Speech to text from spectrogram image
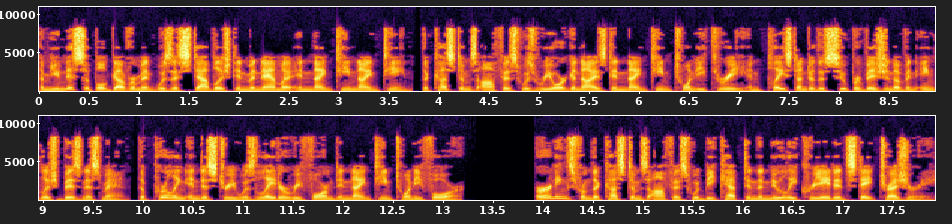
A municipal government was established in Manama in 1919, the customs office was reorganized in 1923 and placed under the supervision of an English businessman, the pearling industry was later reformed in 1924. Earnings from the customs office would be kept in the newly created state treasury.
